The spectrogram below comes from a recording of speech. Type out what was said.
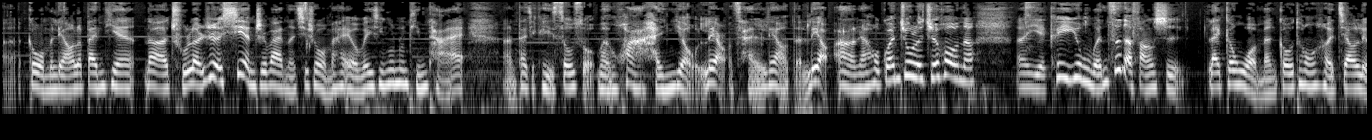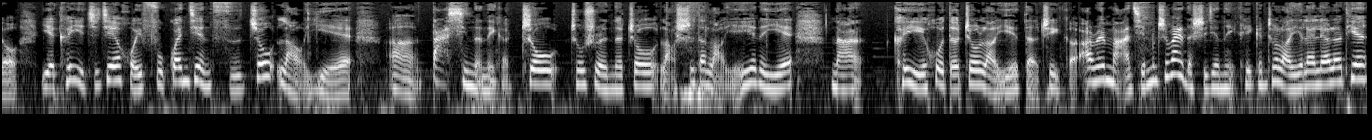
呃跟我们聊了半天，那除了热线之外呢，其实我们还有微信公众平台，嗯、大家可以搜索“文化很有料”，材料的料啊，然后关注了之后呢，呃，也可以用文字的方式。来跟我们沟通和交流，也可以直接回复关键词“周老爷”，呃，大姓的那个周，周树人的周，老师的老爷爷的爷，那。可以获得周老爷的这个二维码。节目之外的时间呢，也可以跟周老爷来聊聊天。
